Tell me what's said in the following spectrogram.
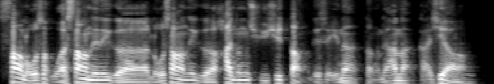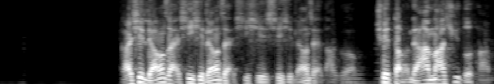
上楼上，我上的那个楼上那个汉城区去等的谁呢？等的安娜，感谢啊，感谢梁仔，谢谢梁仔，谢谢谢谢梁仔大哥，去等的安娜旭都他们。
